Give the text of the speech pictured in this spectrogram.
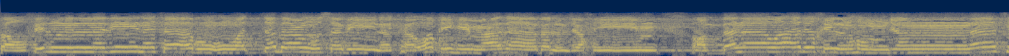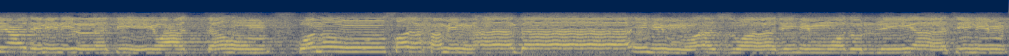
فاغفر للذين تابوا واتبعوا سبيلك وقهم عذاب الجحيم. ربنا وأدخلهم جنات عدن التي وعدتهم ومن صلح من آبائهم وأزواجهم وذرياتهم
